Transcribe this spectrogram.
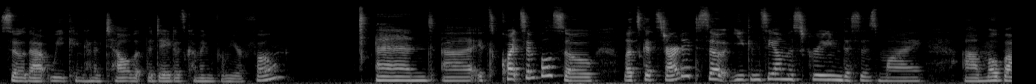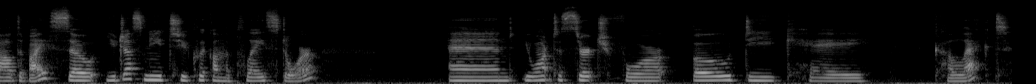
so that we can kind of tell that the data is coming from your phone. And uh, it's quite simple, so let's get started. So you can see on the screen, this is my uh, mobile device. So you just need to click on the Play Store and you want to search for ODK Collect.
